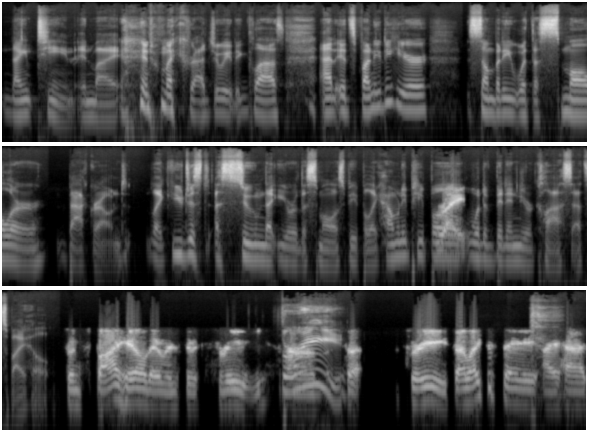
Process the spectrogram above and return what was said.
19 in my in my graduating class, and it's funny to hear somebody with a smaller background. Like you just assume that you're the smallest people. Like how many people right. would have been in your class at spy hill? So in spy hill there was there was three. Three? um, so, three. So i like to say i had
